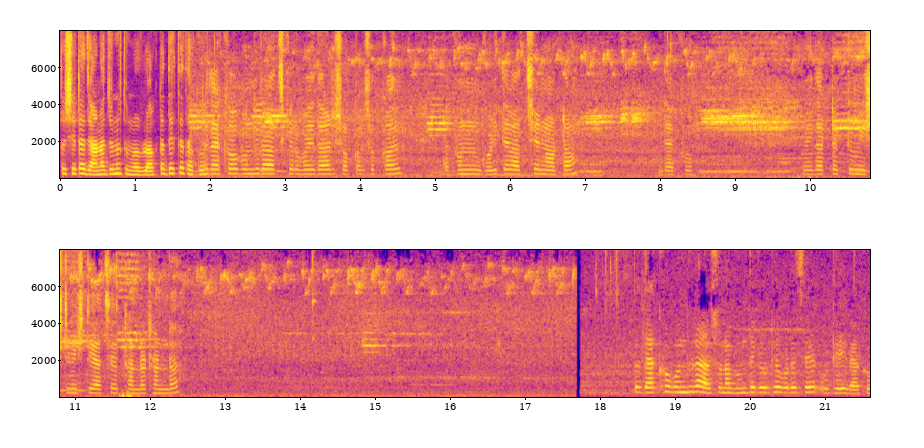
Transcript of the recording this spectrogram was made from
তো সেটা জানার জন্য তোমরা ব্লগটা দেখতে থাকো। দেখো বন্ধুরা, আজকের ওয়েদার সকাল সকাল। এখন ঘড়িতে বাজছে নটা। দেখো ওয়েদারটা একটু মিষ্টি মিষ্টি আছে, ঠান্ডা ঠান্ডা। তো দেখো বন্ধুরা, সোনা ঘুম থেকে উঠে পড়েছে, উঠেই দেখো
